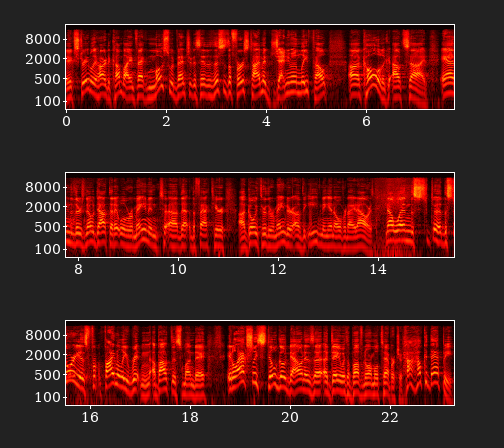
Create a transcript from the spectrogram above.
extremely hard to come by. In fact, most would venture to say that this is the first time it genuinely felt uh, cold outside. And there's no doubt that it will remain in uh, the, the fact here uh, going through the remainder of the evening and overnight hours. Now, when the, uh, the story is finally written about this Monday, It'll actually still go down as a, a day with above normal temperatures. How, how could that be?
